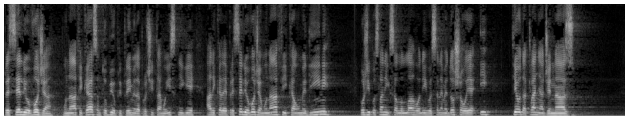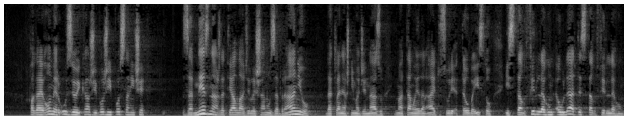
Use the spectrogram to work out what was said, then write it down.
preselio vođa munafika. Ja sam to bio pripremio da pročitamo iz knjige, ali kada je preselio vođa munafika u Medini, Boži poslanik sallallahu alaihi wasallam došao je i tijelo da klanja dženazu. Pa ga je Omer uzeo i kaže, Boži poslaniće, zar ne znaš da ti Allah Đelešanu zabranio da klanjaš njima dženazu? Ima tamo jedan ajet u suri Eteuba isto, istagfir lehum, au la te stagfir lehum.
